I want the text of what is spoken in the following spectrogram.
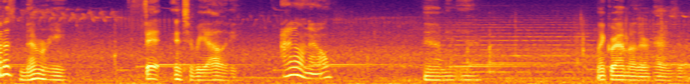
How does memory fit into reality? I don't know. Yeah, I mean, yeah. My grandmother has uh,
